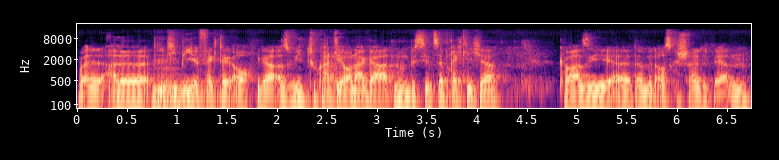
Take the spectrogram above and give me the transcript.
Weil alle hm. ETB-Effekte auch wieder, also wie Tukati Honor Guard, nur ein bisschen zerbrechlicher, quasi äh, damit ausgeschaltet werden.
